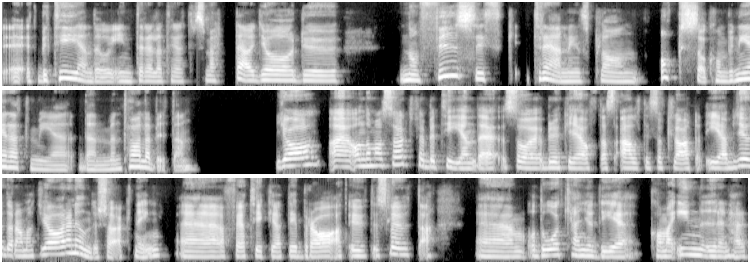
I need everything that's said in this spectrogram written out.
eh, ett beteende och inte relaterat till smärta, gör du någon fysisk träningsplan också kombinerat med den mentala biten? Ja, eh, om de har sökt för beteende så brukar jag oftast alltid såklart att erbjuda dem att göra en undersökning, eh, för jag tycker att det är bra att utesluta. Ehm, och då kan ju det komma in i den här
